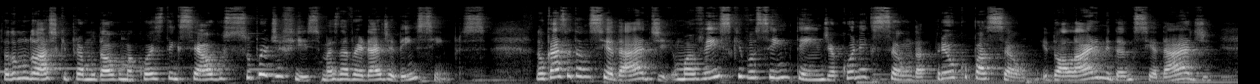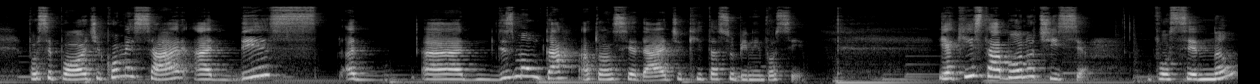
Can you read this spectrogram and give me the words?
Todo mundo acha que para mudar alguma coisa tem que ser algo super difícil, mas na verdade é bem simples. No caso da ansiedade, uma vez que você entende a conexão da preocupação e do alarme da ansiedade, você pode começar a, des, a, a desmontar a tua ansiedade que está subindo em você. E aqui está a boa notícia. Você não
